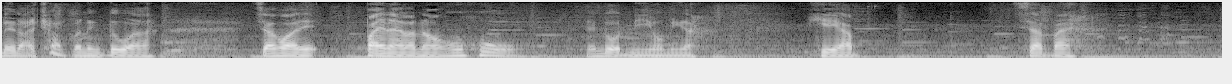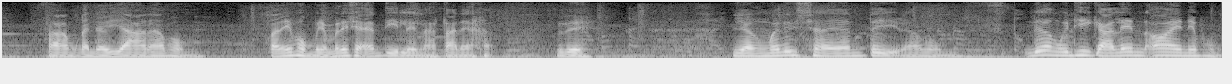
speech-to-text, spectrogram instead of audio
ได้ลัดช็อตมาหนึ่งตัว จังหวะนี้ ไปไหนละน้อง โอ้โห ยังโดดหนีผมอีกอะโอเคครับจัดไป ฟาร์มกันยาวๆนะครับผม ตอนนี้ผมยังไม่ได้ใช้แอนติเลยนะตอนเนี้ยดูดิ ยังไม่ได้ใช้แอนตินะครับผม เรื่องวิธีการเล่นอ้อยเนี่ยผม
